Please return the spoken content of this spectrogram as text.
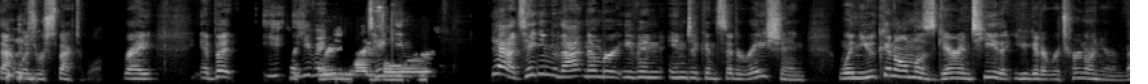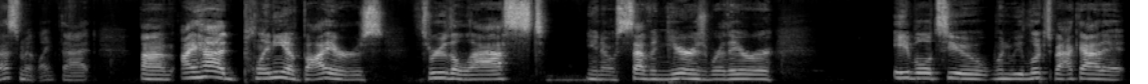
that was respectable right? But e- like even taking yeah taking that number even into consideration when you can almost guarantee that you get a return on your investment like that um, i had plenty of buyers through the last you know seven years where they were able to when we looked back at it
